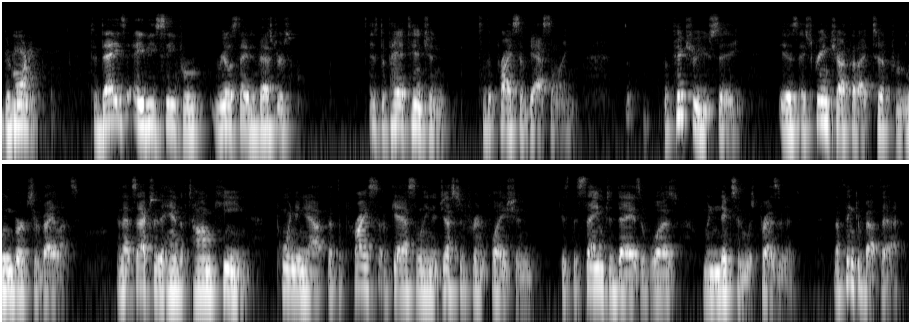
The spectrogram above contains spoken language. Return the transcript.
Good morning. Today's ABC for real estate investors is to pay attention to the price of gasoline. The picture you see is a screenshot that I took from Bloomberg surveillance, and that's actually the hand of Tom Keene pointing out that the price of gasoline adjusted for inflation is the same today as it was when Nixon was president. Now think about that.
